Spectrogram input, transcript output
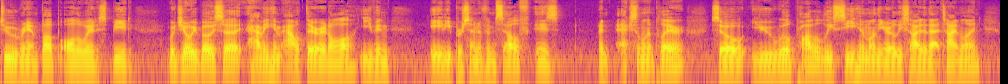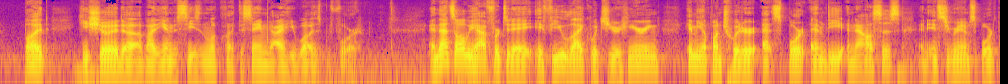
to ramp up all the way to speed. With Joey Bosa, having him out there at all, even 80% of himself, is an excellent player. So you will probably see him on the early side of that timeline, but he should, uh, by the end of the season, look like the same guy he was before. And that's all we have for today. If you like what you're hearing, hit me up on Twitter at SportMD Analysis and Instagram Sports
